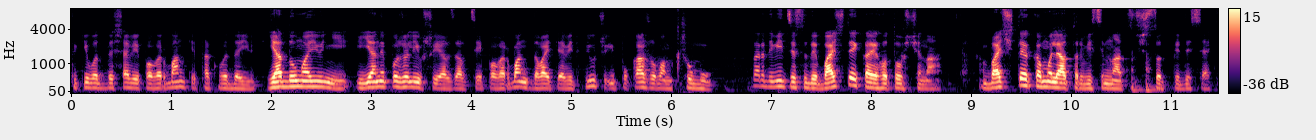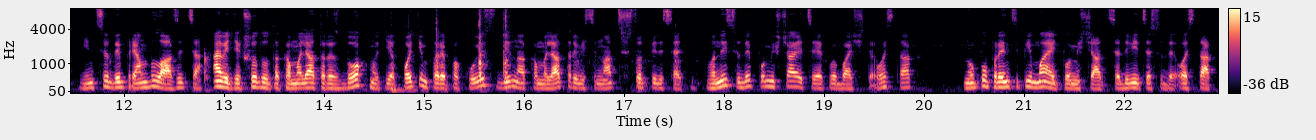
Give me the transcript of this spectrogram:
такі от дешеві павербанки так видають? Я думаю, ні. І я не пожалів, що я взяв цей павербанк. Давайте я відключу і покажу вам чому. Тепер дивіться сюди, бачите, яка його товщина? Бачите акумулятор 18650? Він сюди прям влазиться. Навіть якщо тут акумулятори здохнуть, я потім перепакую собі на акумулятор 18650. Вони сюди поміщаються, як ви бачите, ось так. Ну, по принципі, мають поміщатися. Дивіться сюди, ось так.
